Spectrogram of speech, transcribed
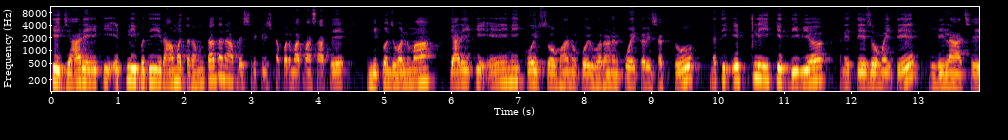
કે, જ્યારે એ કે એટલી બધી રામત રમતા હતા ને આપણે શ્રી કૃષ્ણ પરમાત્મા સાથે નિકુંજ વનમાં ત્યારે કે એની કોઈ શોભાનું કોઈ વર્ણન કોઈ કરી શકતું નથી. એટલી કે દિવ્ય અને તેજોમય તે લીલા છે.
